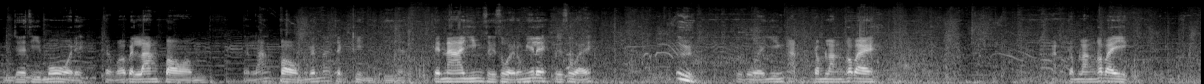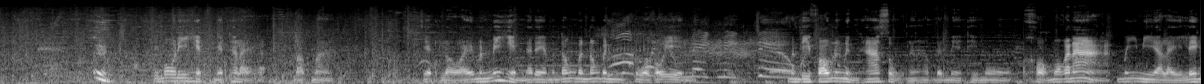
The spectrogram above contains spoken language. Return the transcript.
ผมเจอทีโมเด็แต่ว่าเป็นร่างปลอม แต่ร่างปลอมก็น่าจะเก่งดีนะเป็นนายิงสวยๆตรงนี้เลยสวยๆอือสวยๆยิงอัดกำลังเข้าไป กำลังเข้าไปอีกอื้อทิโมนี่เห็ดเม็ดเท่าไหร่ละบัฟมาเจ็ดร้อยมันไม่เห็นนะเดมันต้องมันต้องเป็นตัวเขาเอง มันดีฟอลต์หนึ่งหนึ่งห้าศูนย์นะครับดาเมจทีโมของโมกาน่าไม่มีอะไรเร่ง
